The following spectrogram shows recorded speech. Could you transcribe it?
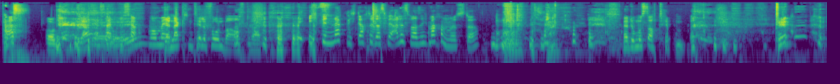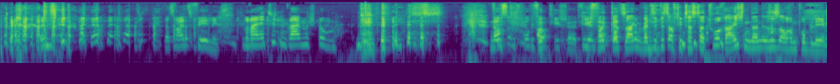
Was? Okay. Ja, Der Moment. nackten Telefonbeauftragten. Ich bin nackt. Ich dachte, das wäre alles, was ich machen müsste. Ja, du musst auch tippen. Titten? Das war jetzt Felix. Meine Titten bleiben stumm. Noch so ein Spruch vom T-Shirt. Ich wollte gerade sagen, wenn sie bis auf die Tastatur reichen, dann ist es auch ein Problem.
